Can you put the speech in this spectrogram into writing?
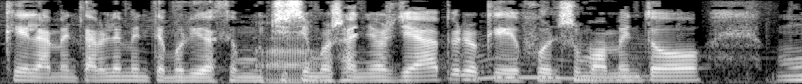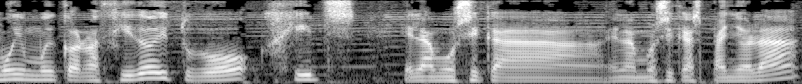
que lamentablemente murió hace muchísimos años ya, pero que fue en su momento muy muy conocido y tuvo hits en la música en la música española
